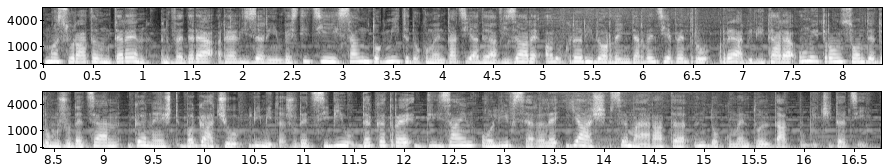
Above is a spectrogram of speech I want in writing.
măsurată în teren. În vederea realizării investiției s-a întocmit documentația de avizare a lucrărilor de intervenție pentru reabilitarea unui tronson de drum județean Gănești-Băgaciu, limită județ Sibiu, de către Design Olive SRL Iași, se mai arată în documentul dat publicității.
